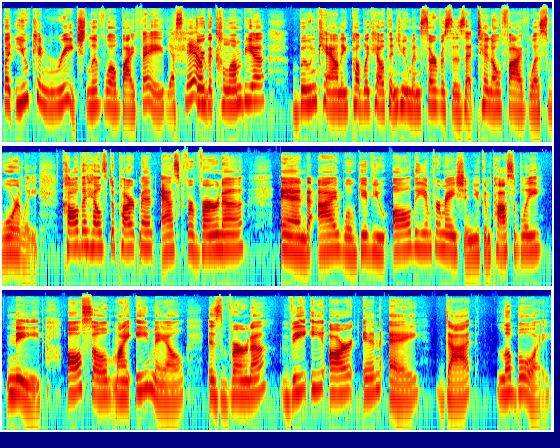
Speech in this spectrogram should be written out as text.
But you can reach Live Well by Faith Yes, ma'am. through the Columbia Boone County Public Health and Human Services at 1005 West Worley. Call the health department, ask for Verna, and I will give you all the information you can possibly need. Also, my email is Verna, V E R N A dot Laboy,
